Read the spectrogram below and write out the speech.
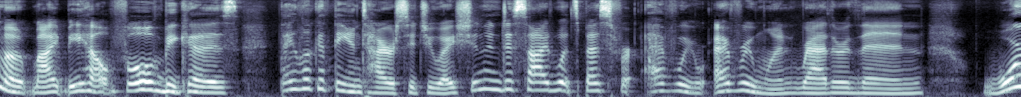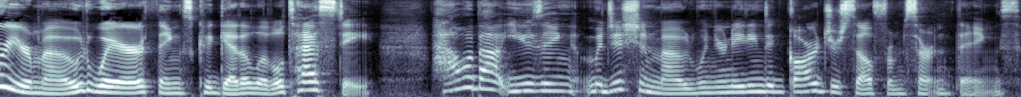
mode might be helpful because they look at the entire situation and decide what's best for every everyone rather than warrior mode where things could get a little testy. How about using magician mode when you're needing to guard yourself from certain things?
